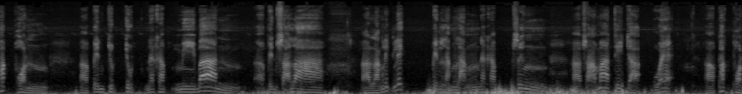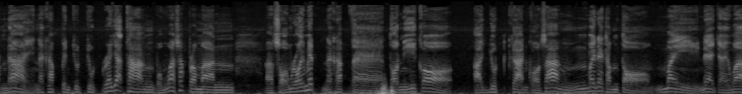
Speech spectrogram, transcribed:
พักผ่อนอเป็นจุดๆนะครับ มีบ้านเป็นศาลาหลังเล็กๆ เป็นหลังๆนะครับ ซึ่งสามารถที่จะแวะพักผ่อนได้นะครับ เป็นจุดๆ ระยะทางผมว่าสักประมาณ 200 เมตรนะครับ แต่ตอนนี้ก็หยุดการก่อสร้างไม่ได้ทำต่อไม่แน่ใจว่า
